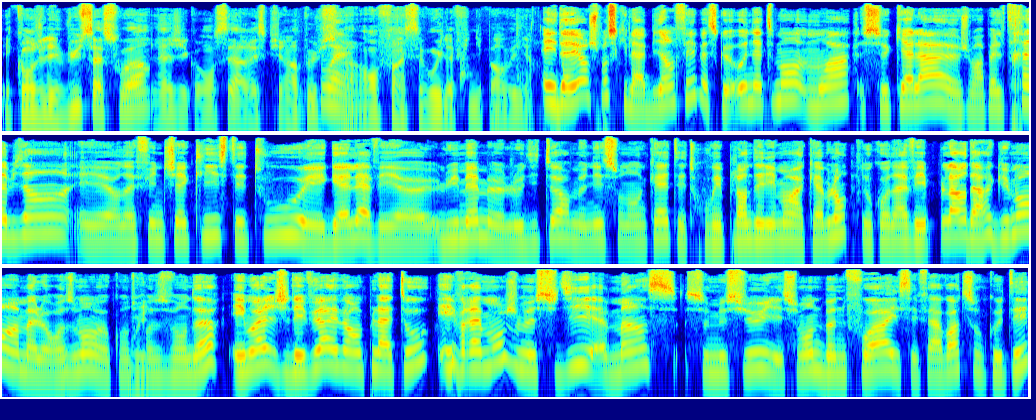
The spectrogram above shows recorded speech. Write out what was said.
Et quand je l'ai vu s'asseoir, là, j'ai commencé à respirer un peu. Je me suis dit, ah, enfin, c'est bon, il a fini par venir. Et d'ailleurs, je pense qu'il a bien fait parce que honnêtement, moi, ce cas-là, euh, je me rappelle très bien et on a fait une checklist et tout. Et Gaël avait euh, lui-même, l'auditeur, mené son enquête et trouvé plein d'éléments accablants. Donc on avait plein d'arguments, hein, malheureusement, contre Oui. ce vendeur. Et moi, je l'ai vu arriver en plateau et vraiment, je me suis dit, euh, mince, ce monsieur, il est sûrement de bonne foi, il s'est fait avoir de son côté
